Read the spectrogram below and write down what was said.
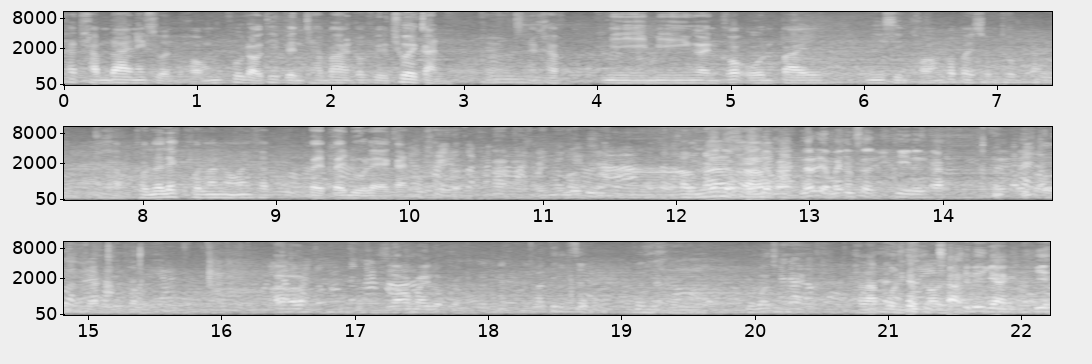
ถ้าทำได้ในส่วนของพวกเราที่เป็นชาวบ้านก็คือช่วยกันนะครับ มีมีเงินก็โอนไป มีสิ่งของก็ไปสมทบกันนะครับคนละเล็กคนละน้อยครับ ไปไปดูแลกันถ่ายรูปกับท่านประหลัดได้ไหมคะขอบคุณมากครับแล้วเดี๋ยวมาอินเสิร์ตอีกทีนึงอะถ่ายรูปกับเลยค่ะเอาเอาเราเอาไม้หลบกันมาที่สุดรู้ว่าใช่พละพลที่เขาใช่นี่ไงเฮีย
